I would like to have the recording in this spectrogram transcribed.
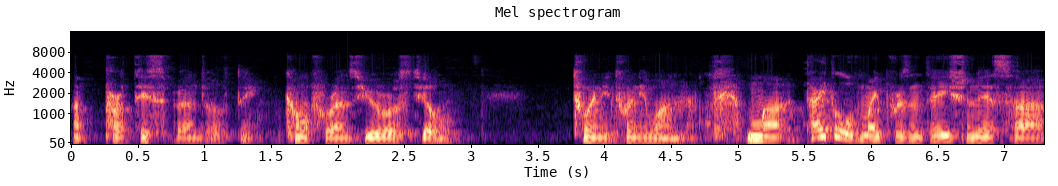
a participant of the conference Eurosteel 2021. My title of my presentation is uh,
